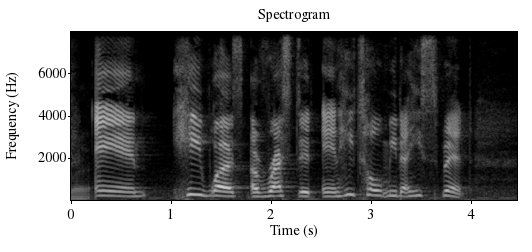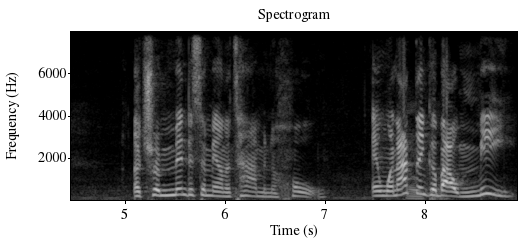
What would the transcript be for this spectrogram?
Right. and he was arrested, and he told me that he spent a tremendous amount of time in the hole. And when I think about me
